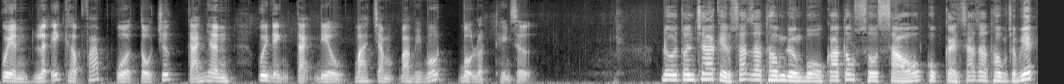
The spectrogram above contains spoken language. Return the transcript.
quyền lợi ích hợp pháp của tổ chức cá nhân quy định tại điều 331 Bộ luật hình sự. Đội tuần tra kiểm soát giao thông đường bộ cao tốc số 6 Cục Cảnh sát Giao thông cho biết,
